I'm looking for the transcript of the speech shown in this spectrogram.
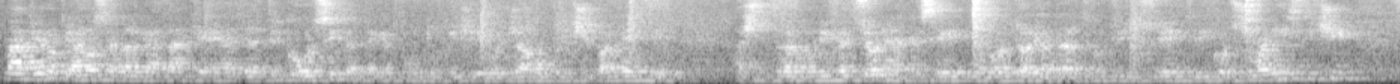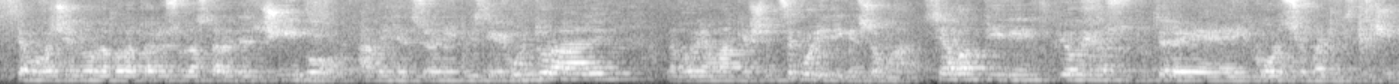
ma piano piano si è allargata anche agli altri corsi, tant'è che appunto qui ci rivolgiamo principalmente a scienze della comunicazione, anche se il laboratorio è aperto a tutti gli studenti di corsi umanistici, stiamo facendo un laboratorio sulla storia del cibo a mediazione linguistica e culturale, lavoriamo anche a scienze politiche, insomma siamo attivi più o meno su tutti i corsi umanistici.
